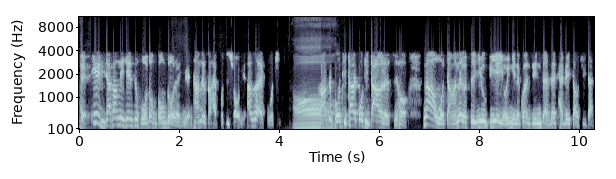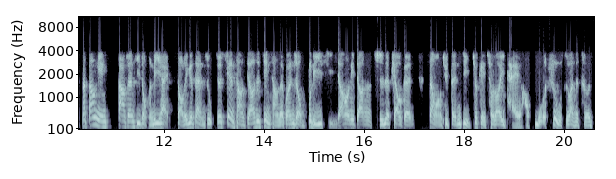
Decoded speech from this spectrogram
对，因为李家康那天是活动工作人员，他那个时候还不是球员，他是在国体，哦，他是国体，他在国体大二的时候，那我讲的那个是 UBA 有一年的冠军战，在台北小巨蛋，那当年大专体总很厉害，找了一个赞助，就现场只要是进场的观众不离席，然后你只要持着票根。上网去登记就可以抽到一台好我四五十万的车子，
